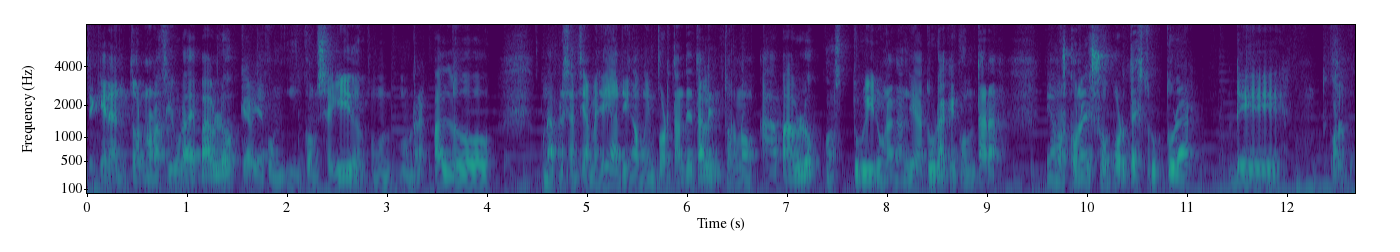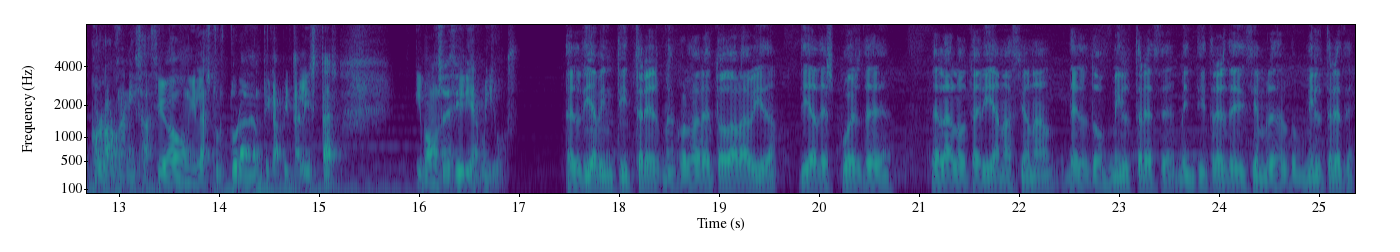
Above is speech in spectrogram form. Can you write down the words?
que era en torno a la figura de Pablo, que había con, conseguido un, un, respaldo, una presencia mediática muy importante, tal, en torno a Pablo, construir una candidatura que contara, digamos, con el soporte estructural de, con, con la organización y la estructura de anticapitalistas, y vamos a decir, y amigos el día 23, me acordaré toda la vida, día después de, la Lotería Nacional del 2013, 23 de diciembre del 2013,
